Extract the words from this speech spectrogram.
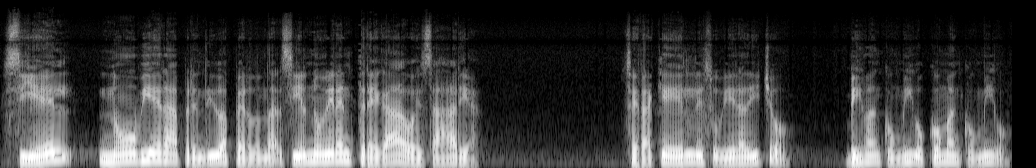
Si él no hubiera aprendido a perdonar, si él no hubiera entregado esa área, ¿Será que Él les hubiera dicho, vivan conmigo, coman conmigo?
